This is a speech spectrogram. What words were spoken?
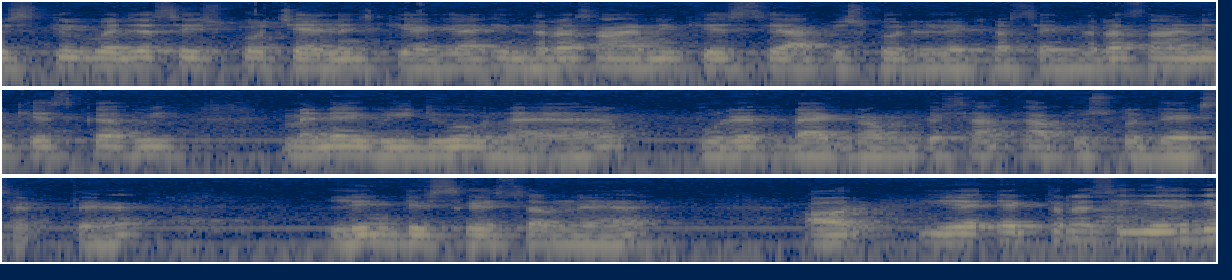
इसकी वजह से इसको चैलेंज किया गया। इंदिरा सहानी केस से आप इसको रिलेट कर सकते हैं। इंदिरा सहानी केस का भी मैंने वीडियो बनाया है, पूरे बैकग्राउंड के साथ, आप उसको देख सकते हैं। लिंक डिस्क्रिप्शन में है। और ये एक तरह से ये है कि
